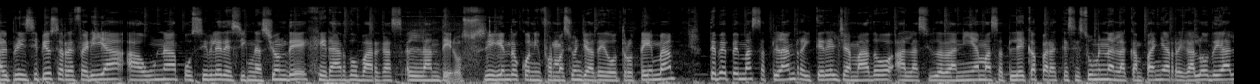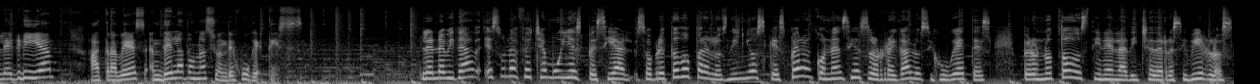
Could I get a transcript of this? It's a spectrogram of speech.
Al principio se refería a una posible designación de Gerardo Vargas Landeros. Siguiendo con información ya de otro tema, TVP Mazatlán reitera el llamado a la ciudadanía mazatleca para que se sumen a la campaña Regalo de Alegría a través de la donación de juguetes. La Navidad es una fecha muy especial, sobre todo para los niños que esperan con ansias los regalos y juguetes, pero no todos tienen la dicha de recibirlos.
